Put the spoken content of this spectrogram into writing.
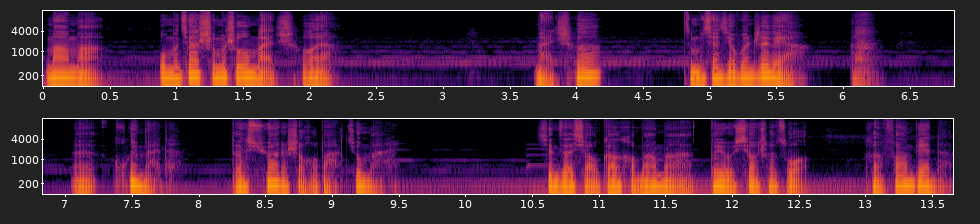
妈妈。”我们家什么时候买车呀？买车？怎么想起问这个呀？呃，会买的，等需要的时候吧就买。现在小刚和妈妈都有校车坐，很方便的。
